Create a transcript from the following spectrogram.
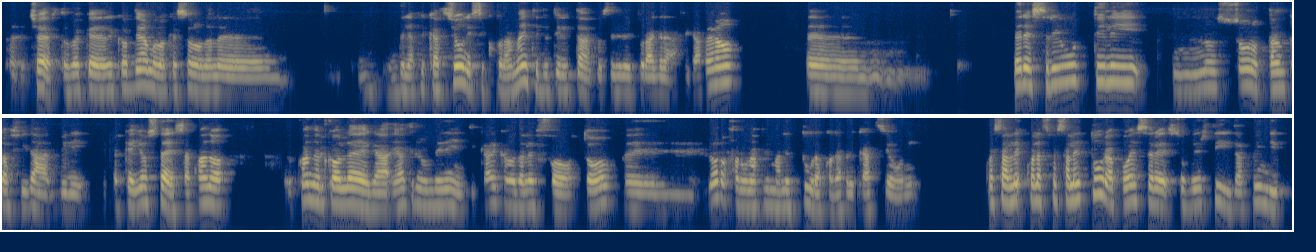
Eh, certo, perché ricordiamolo che sono delle, delle applicazioni sicuramente di utilità queste di lettura grafica, però ehm, per essere utili non sono tanto affidabili, perché io stessa, quando, quando il collega e altri non vedenti caricano delle foto, eh, loro fanno una prima lettura con le applicazioni. Questa, quella stessa lettura può essere sovvertita, quindi,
